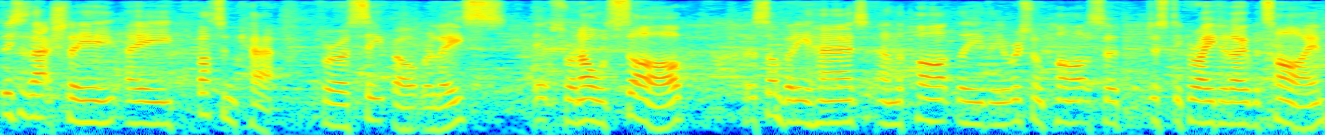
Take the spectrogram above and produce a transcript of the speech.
This is actually a button cap for a seatbelt release. It's for an old Saab that somebody had, and the part, the, the original parts had just degraded over time.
